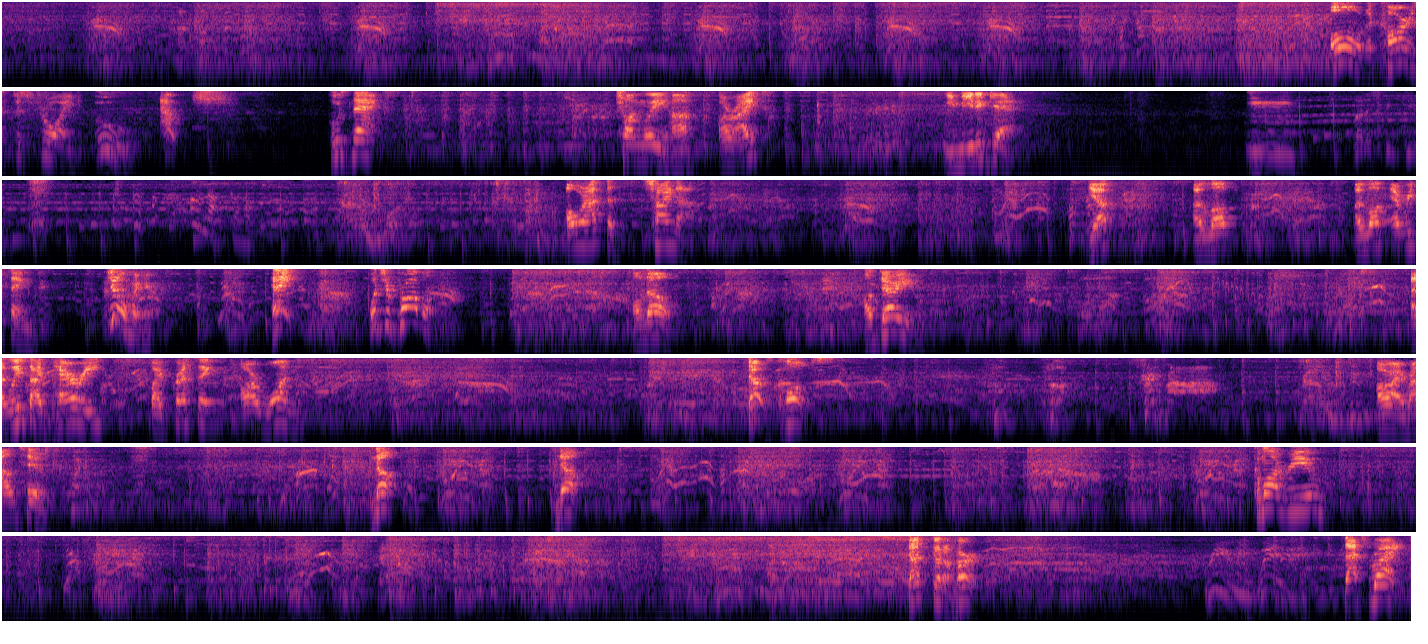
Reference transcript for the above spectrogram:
Car is destroyed. Ooh, ouch. Who's next? Chun Li, huh? Alright. We meet again. Hmm. Let us begin. I'm not gonna lose. Oh, we're at the China. Yep. I love. I love everything. Get over here. Hey, what's your problem? Oh no. How dare you? At least I parry by pressing R1. That was close. All right, round two. No. No. Come on, Ryu. That's gonna hurt. Ryu wins. That's right.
